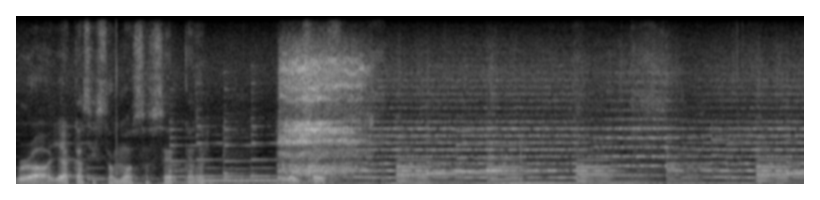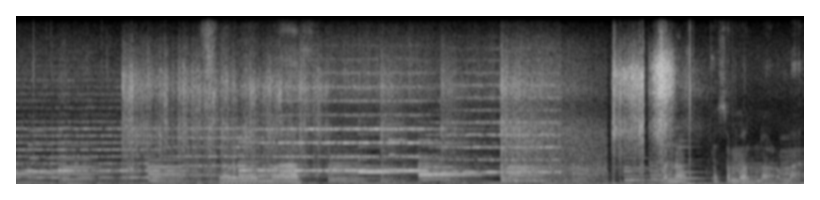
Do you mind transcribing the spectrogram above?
Bro, ya casi estamos cerca del nivel 6. Sabe más. Bueno, somos normal.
